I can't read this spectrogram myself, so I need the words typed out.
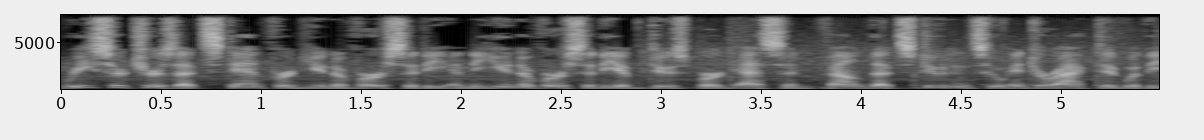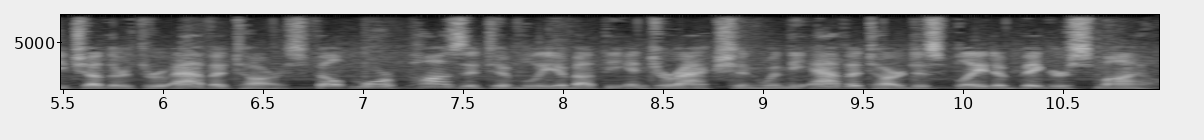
researchers at Stanford University and the University of Duisburg-Essen found that students who interacted with each other through avatars felt more positively about the interaction when the avatar displayed a bigger smile.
